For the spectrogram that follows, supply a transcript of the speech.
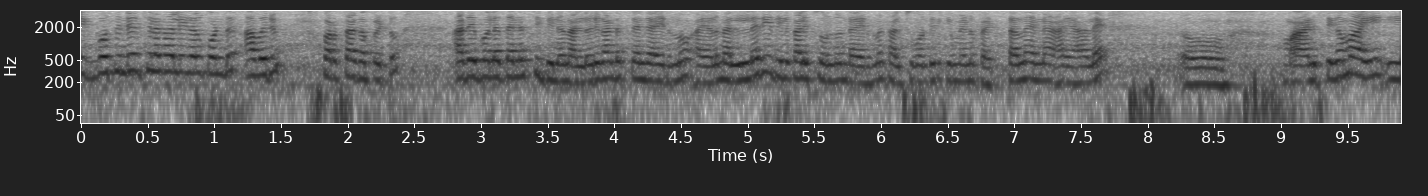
ബിഗ് ബോസിന്റെ ചില കളികൾ കൊണ്ട് അവരും പുറത്താക്കപ്പെട്ടു. അതേപോലെ തന്നെ സിബിന് നല്ലൊരു കണ്ടസ്റ്റന്റ് ആയിരുന്നു. അയാൾ നല്ല രീതിയിൽ കളിച്ചുകൊണ്ടുണ്ടായിരുന്നു. കളിച്ചുകൊണ്ടിരിക്കുമ്പോഴാണ് പെട്ടെന്ന് തന്നെ അയാളെ മാനസികമായി ഈ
